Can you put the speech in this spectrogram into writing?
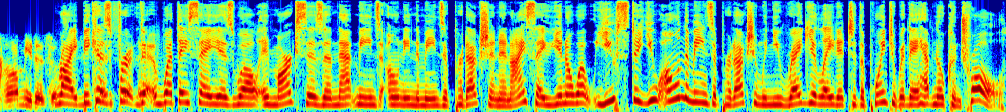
communism. Right, because for th- what they say is, well, in Marxism, that means owning the means of production, and I say, you know what? You st- you own the means of production when you regulate it to the point to where they have no control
